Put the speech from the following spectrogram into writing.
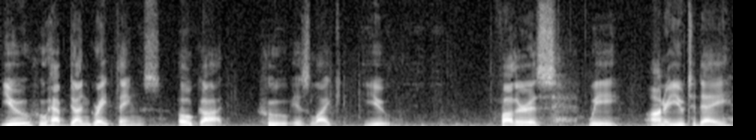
You who have done great things, O God, who is like you. Father, as we honor you today,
